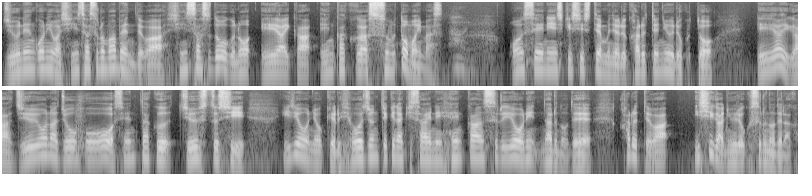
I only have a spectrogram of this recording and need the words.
10年後には診察の場面では診察道具の AI 化遠隔化が進むと思います、はい、音声認識システムによるカルテ入力と AI が重要な情報を選択抽出し医療における標準的な記載に変換するようになるのでカルテは医師が入力するのでなく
